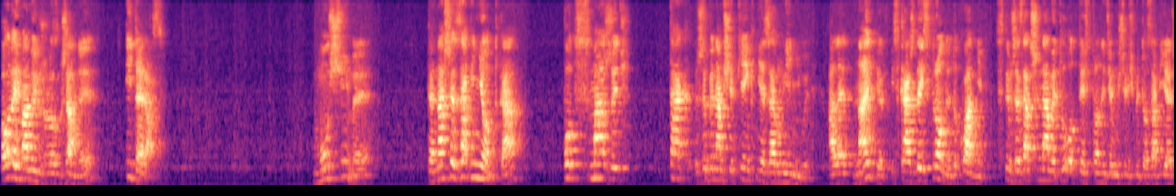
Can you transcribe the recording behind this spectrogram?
Olej mamy już rozgrzany. I teraz musimy te nasze zawiniątka podsmażyć tak, żeby nam się pięknie zarumieniły. Ale najpierw i z każdej strony dokładnie, z tym, że zaczynamy tu od tej strony, gdzie musieliśmy to zabijać,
